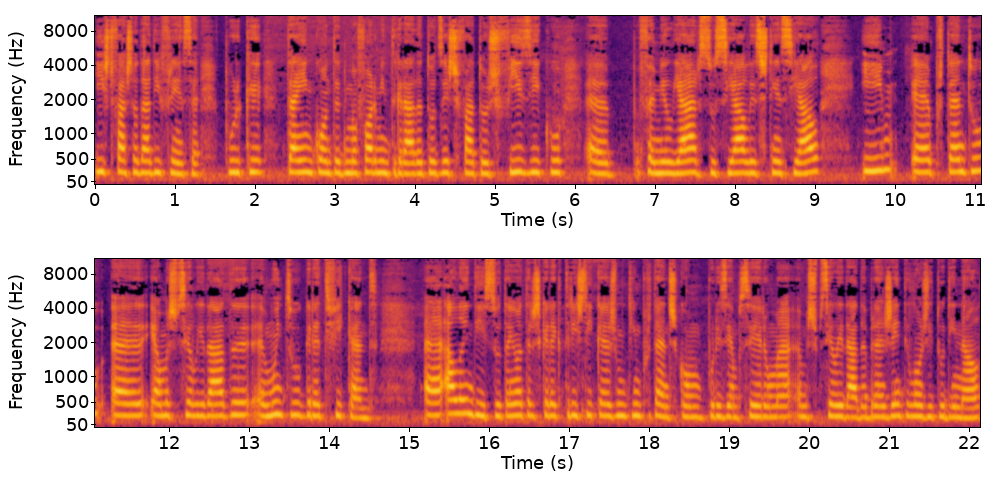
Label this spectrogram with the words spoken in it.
E isto faz toda a diferença, porque tem em conta de uma forma integrada todos estes fatores físico, eh, familiar, social, existencial e, eh, portanto, eh, é uma especialidade muito gratificante. Uh, além disso, tem outras características muito importantes, como, por exemplo, ser uma, uma especialidade abrangente e longitudinal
